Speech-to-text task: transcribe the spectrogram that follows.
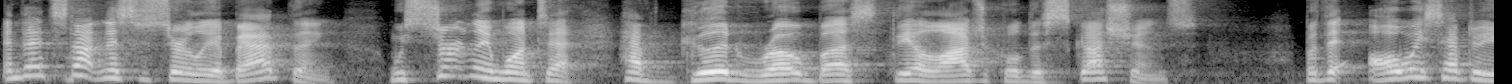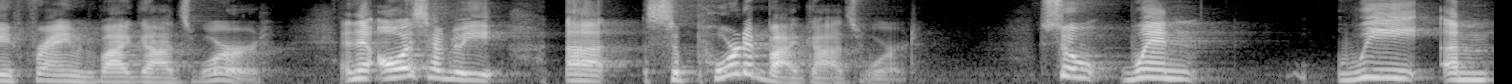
And that's not necessarily a bad thing. We certainly want to have good, robust theological discussions, but they always have to be framed by God's Word. And they always have to be uh, supported by God's Word. So when we um,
